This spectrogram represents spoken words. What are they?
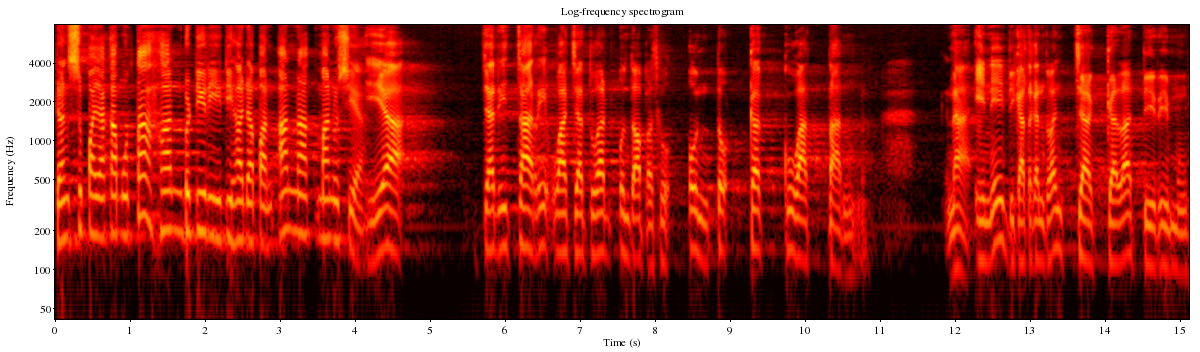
dan supaya kamu tahan berdiri di hadapan Anak Manusia. Iya. Jadi cari wajah Tuhan untuk apa? Untuk kekuatan. Nah ini dikatakan Tuhan jagalah dirimu.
